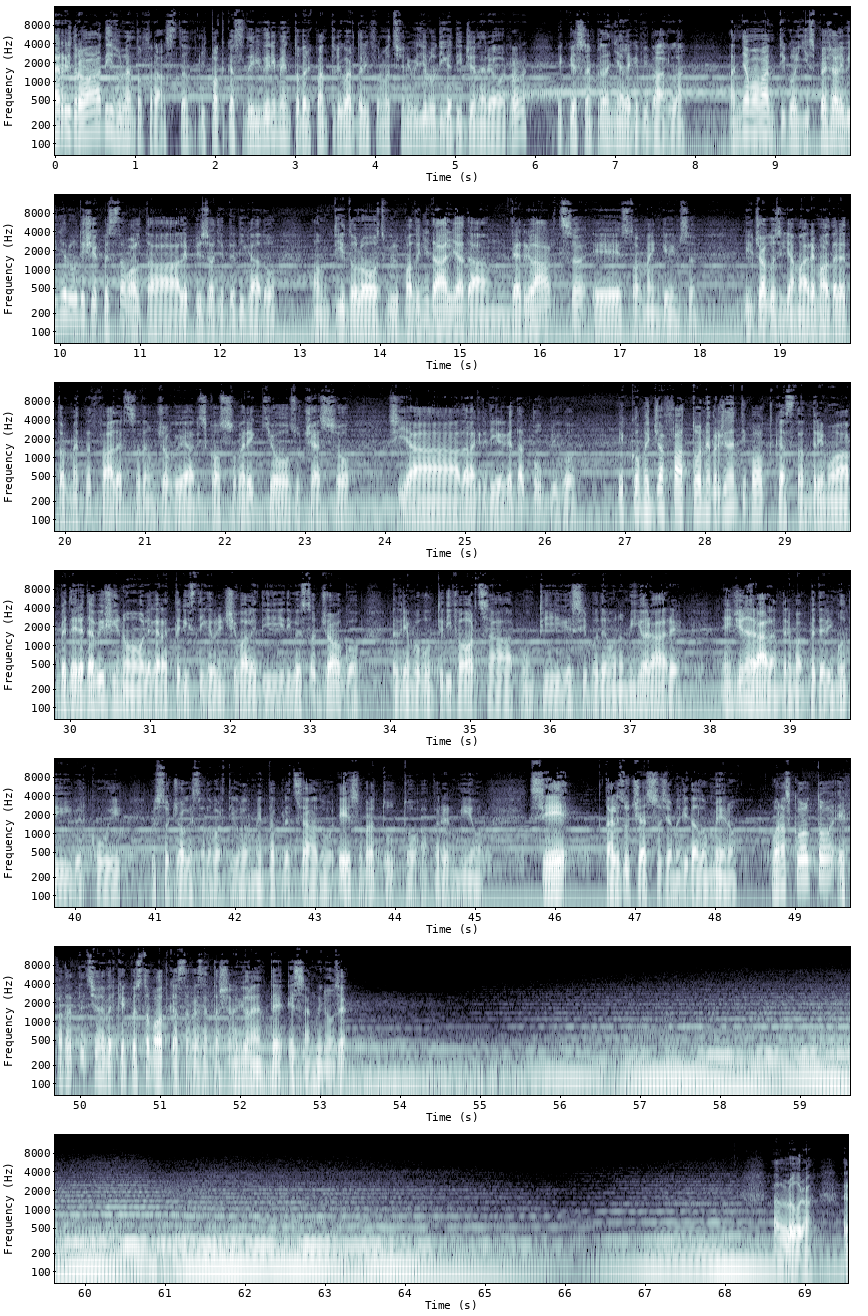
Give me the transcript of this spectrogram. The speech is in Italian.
Ben ritrovati su Land of Rust, il podcast di riferimento per quanto riguarda l'informazione videoludica di genere horror, e qui è sempre Daniele che vi parla. Andiamo avanti con gli speciali videoludici e questa volta l'episodio è dedicato a un titolo sviluppato in Italia da Daryl Arts e Stormine Games. Il gioco si chiama Remote Tormented Fathers ed è un gioco che ha riscosso parecchio successo sia dalla critica che dal pubblico e come già fatto nei precedenti podcast andremo a vedere da vicino le caratteristiche principali di, di questo gioco, vedremo punti di forza, punti che si potevano migliorare e in generale andremo a vedere i motivi per cui questo gioco è stato particolarmente apprezzato e soprattutto, a parer mio, se tale successo sia meritato o meno. Buon ascolto e fate attenzione perché questo podcast presenta scene violente e sanguinose.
